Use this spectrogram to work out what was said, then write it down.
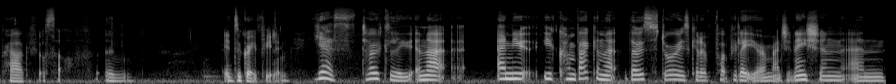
proud of yourself. And it's a great feeling. Yes, totally. And that and you you come back and that those stories kind of populate your imagination and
